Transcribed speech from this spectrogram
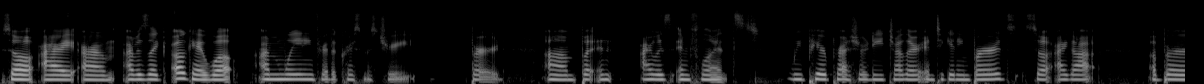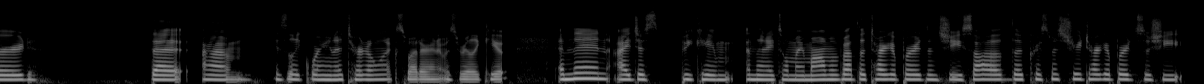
So I um I was like, okay, well, I'm waiting for the Christmas tree bird. Um but in, I was influenced we peer pressured each other into getting birds. So I got a bird that um is like wearing a turtleneck sweater and it was really cute. And then I just became and then I told my mom about the target birds and she saw the Christmas tree target bird so she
